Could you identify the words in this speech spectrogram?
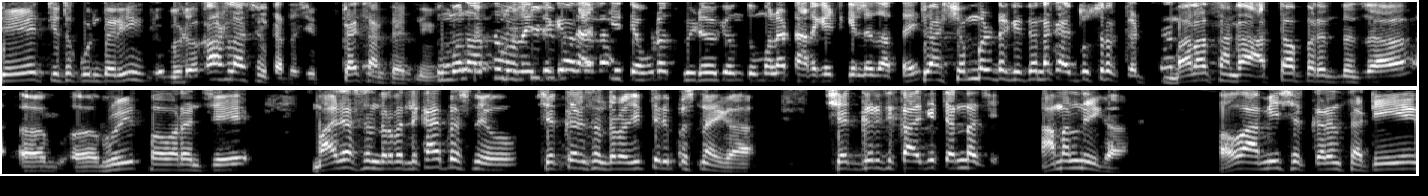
ते तिथं कोणतरी व्हिडिओ काढला असेल कदाचित काय सांगता येत नाही. तुम्हाला असं म्हणायचं की तेवढाच व्हिडिओ घेऊन तुम्हाला टार्गेट केलं जात आहे त्या शंभर टक्के त्यांना काय दुसरं मला सांगा आतापर्यंतचा रोहित पवारांचे माझ्या संदर्भातले काय प्रश्न आहे हो? शेतकरी संदर्भात तरी प्रश्न आहे का? शेतकऱ्याची काळजी त्यांनाच आहे. आम्हाला नाही का? अहो आम्ही शेतकऱ्यांसाठी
